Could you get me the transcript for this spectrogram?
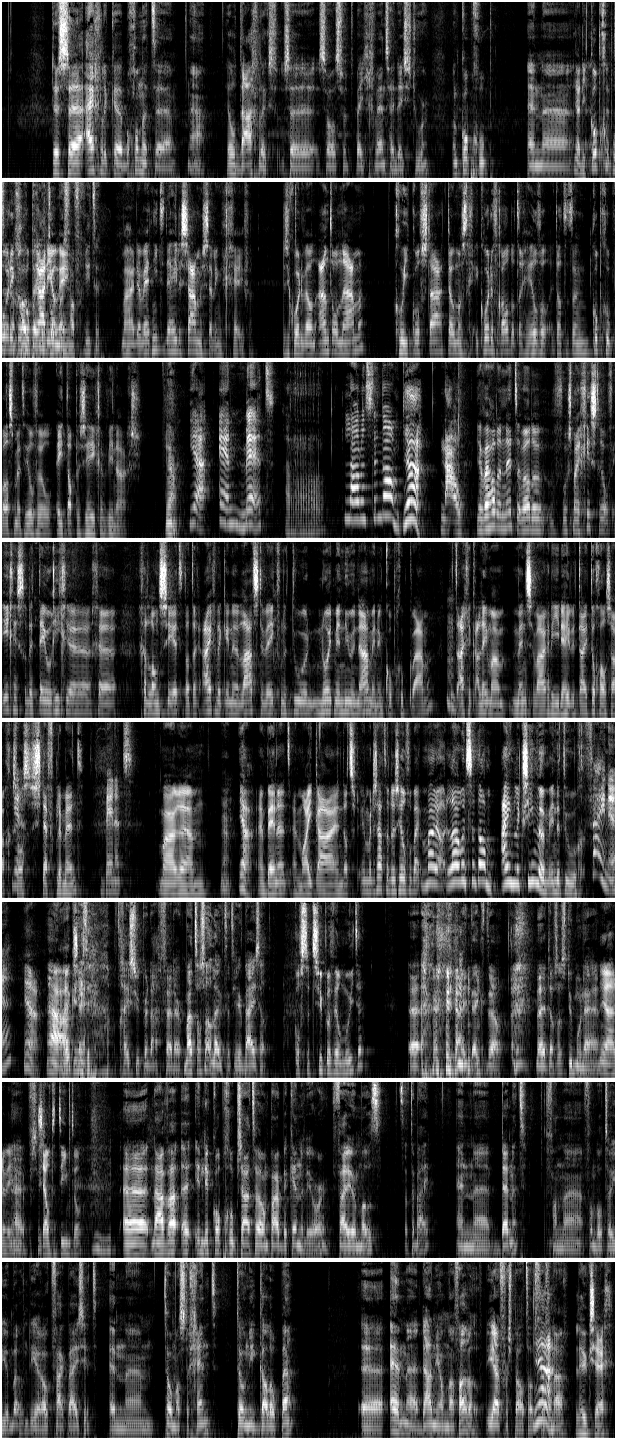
Dus eh, eigenlijk begon het nou, ja, heel dagelijks, zo- zoals we het een beetje gewend zijn deze tour. Een kopgroep. En, eh, Ja, die kopgroep hoorde ik ook op Radio peloton met 1. favorieten. Maar daar werd niet de hele samenstelling gegeven. Dus ik hoorde wel een aantal namen. Rui Costa, Thomas de... Ik hoorde vooral dat, er heel veel, dat het een kopgroep was met heel veel etappezegenwinnaars. Ja, Ja, en met Laurens ten Dam. Ja, Nou, ja, wij hadden net, we hadden volgens mij gisteren of eergisteren de theorie ge- ge- gelanceerd dat er eigenlijk in de laatste week van de Tour nooit meer nieuwe namen in een kopgroep kwamen. Dat het eigenlijk alleen maar mensen waren die je de hele tijd toch al zag, Ja. zoals Stef Clement. Bennett. Maar ehm, Ja. ja. en Bennett en Maika en dat soort Maar er zaten dus heel veel bij. Maar uh, Laurens ten Dam, eindelijk zien we hem in de Tour. Fijn hè? Ja, ja leuk ook niet, had geen superdag verder. Maar het was wel leuk dat hij hierbij zat. Kost het superveel moeite? Eh, ja, ik denk het wel. Nee, dat was Dumoulin, hè? Ja, dat weet ik. Ja, precies. Hetzelfde team, toch? Eh, nou, we, eh, in de kopgroep zaten wel een paar bekenden weer, hoor. Fire Mode, zat erbij. En Bennett van, van Lotto Jumbo, die er ook vaak bij zit. En ehm, Thomas de Gent, Tony Galopin. en Daniel Navarro, die jij voorspeld had voor Ja. vandaag. Leuk zeg.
